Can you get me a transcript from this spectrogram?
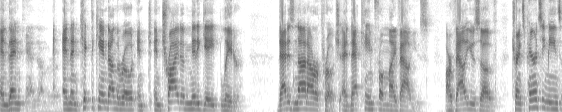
and then, the and then kick the can down the road and, and try to mitigate later. That is not our approach. And that came from my values. Our values of Transparency means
